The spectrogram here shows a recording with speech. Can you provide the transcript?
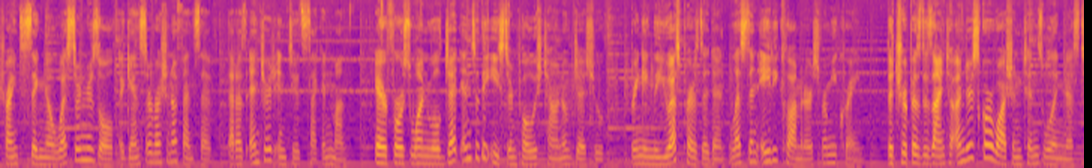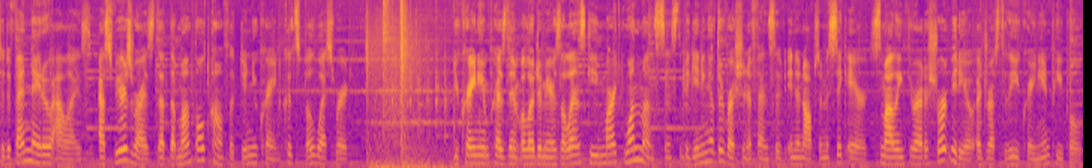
trying to signal Western resolve against the Russian offensive that has entered into its second month. Air Force One will jet into the eastern Polish town of Rzeszów, bringing the US president less than 80 kilometers from Ukraine. The trip is designed to underscore Washington's willingness to defend NATO allies as fears rise that the month old conflict in Ukraine could spill westward. Ukrainian President Volodymyr Zelensky marked one month since the beginning of the Russian offensive in an optimistic air, smiling throughout a short video addressed to the Ukrainian people.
